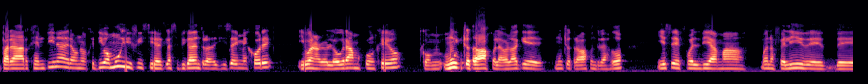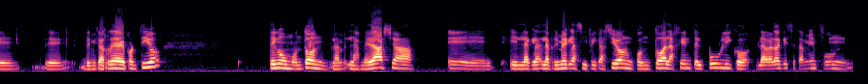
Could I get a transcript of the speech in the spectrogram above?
para Argentina era un objetivo muy difícil el clasificar dentro de las 16 mejores y bueno, lo logramos con Geo, con mucho trabajo, la verdad que mucho trabajo entre las dos y ese fue el día más, bueno, feliz de, mi carrera deportiva. Tengo un montón, las medallas, eh, la, la primera clasificación con toda la gente, el público, la verdad que ese también fue un,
